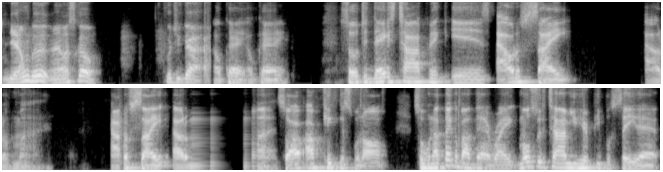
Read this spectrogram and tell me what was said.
Yeah, I'm good, man. Let's go. What you got? Okay, okay. So today's topic is out of sight, out of mind. Out of sight, out of mind. So I'll, I'll kick this one off. So when I think about that, right, most of the time you hear people say that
